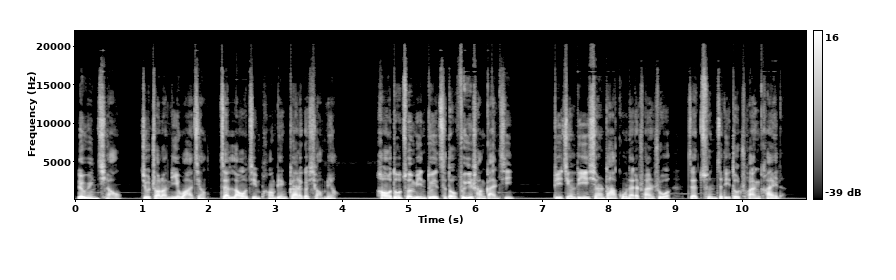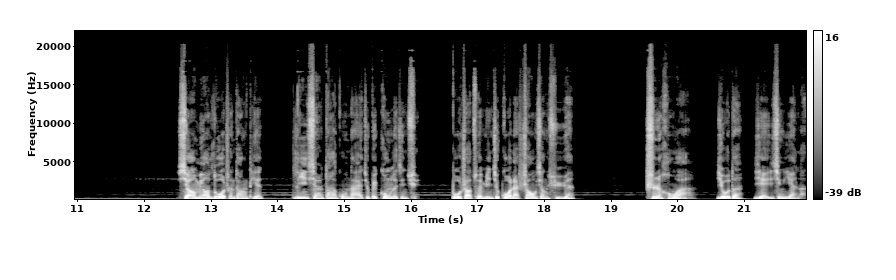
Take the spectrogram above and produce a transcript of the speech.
刘云巧就找了泥瓦匠，在老井旁边盖了个小庙。好多村民对此都非常感激。毕竟梨仙大姑奶的传说在村子里都传开了。小庙落成当天，梨仙大姑奶就被供了进去，不少村民就过来烧香许愿。事后啊，有的也应验了。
